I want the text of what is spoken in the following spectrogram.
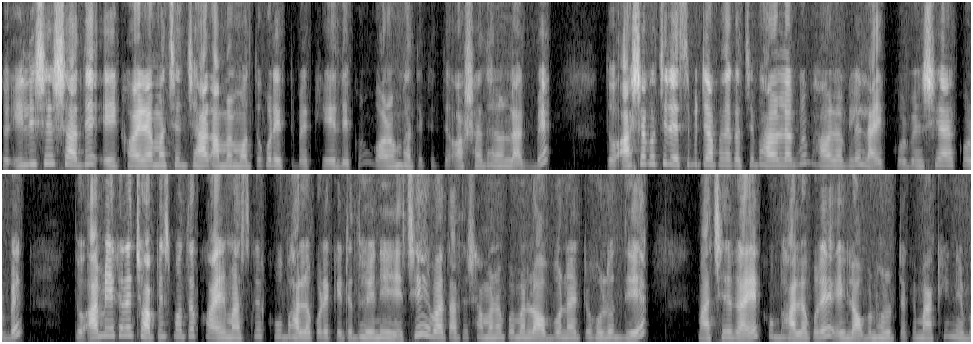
তো ইলিশের স্বাদে এই খয়রা মাছের ঝাল আমার মতো করে একটুবার খেয়ে দেখুন, গরম ভাতে খেতে অসাধারণ লাগবে। তো আশা করছি রেসিপিটা আপনাদের কাছে ভালো লাগবে। ভালো লাগলে লাইক করবেন শেয়ার করবেন। তো আমি এখানে ছ পিস মতো খয়ের মাছকে খুব ভালো করে কেটে ধুয়ে নিয়েছি। এবার তাতে সামান্য পরিমাণ লবণ আর একটু হলুদ দিয়ে মাছের গায়ে খুব ভালো করে এই লবণ হলুদটাকে মাখিয়ে নেব।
